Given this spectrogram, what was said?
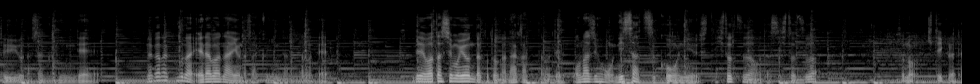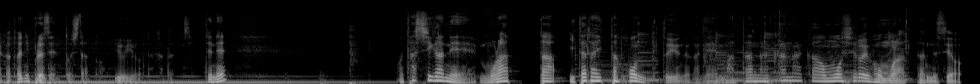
というような作品でなかなか普段選ばないような作品だったのでで私も読んだことがなかったので同じ本を2冊購入して1つは私1つはその来てくれた方にプレゼントしたというような形。でね私がねもらったいただいた本というのがねまたなかなか面白い本もらったんですよ。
